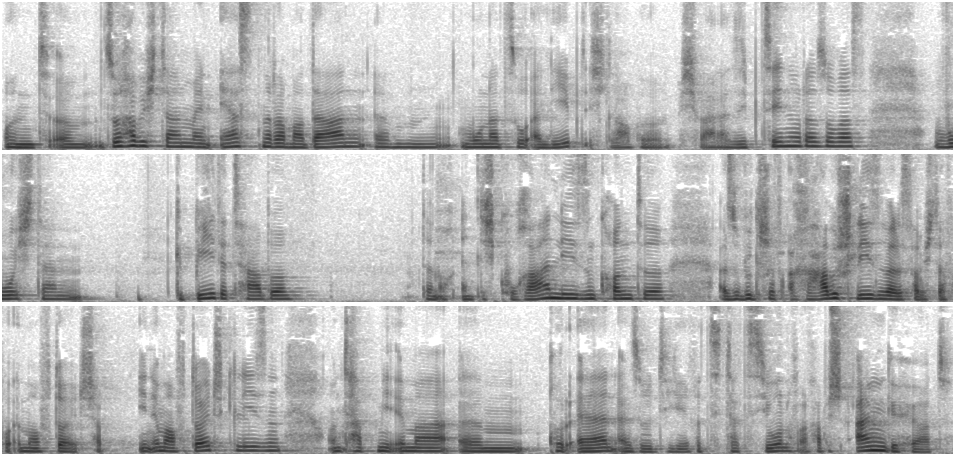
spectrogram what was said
Und ähm, so habe ich dann meinen ersten Ramadan-Monat ähm, so erlebt. Ich glaube, ich war da 17 oder sowas, wo ich dann gebetet habe, dann auch endlich Koran lesen konnte. Also wirklich auf Arabisch lesen, weil das habe ich davor immer auf Deutsch. Ich habe ihn immer auf Deutsch gelesen und habe mir immer ähm, Koran, also die Rezitation auf Arabisch, angehört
